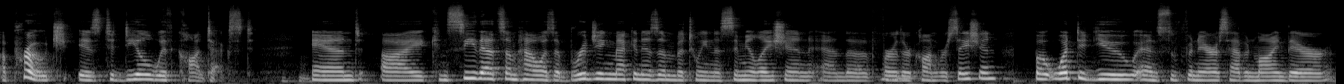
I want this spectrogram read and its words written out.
approach is to deal with context. Mm-hmm. And I can see that somehow as a bridging mechanism between the simulation and the further mm-hmm. conversation. But what did you and Sue Forneris have in mind there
